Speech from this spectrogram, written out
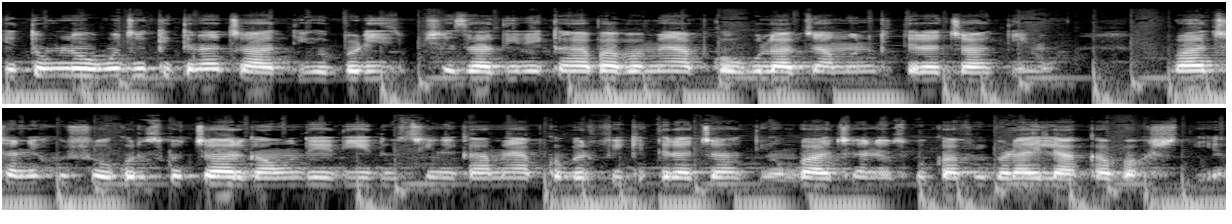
कि तुम लोग मुझे कितना चाहती हो? बड़ी शहजादी ने कहा, बाबा, मैं आपको गुलाब जामुन की तरह चाहती हूँ। बादशाह ने खुश होकर उसको चार गाँव दे दिए। दूसरी ने कहा, मैं आपको बर्फ़ी की तरह चाहती हूँ। बादशाह ने उसको काफ़ी बड़ा इलाका बख्श दिया।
